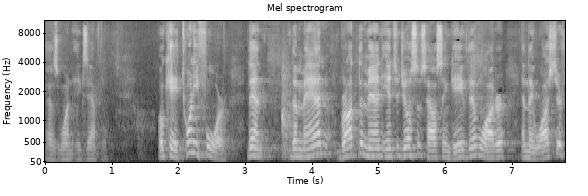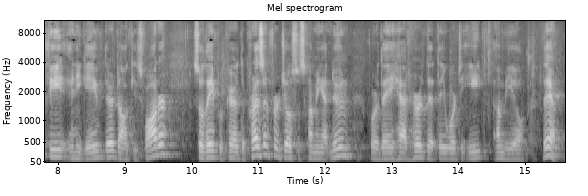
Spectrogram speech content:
as one example. Okay, 24. Then the man brought the men into Joseph's house and gave them water, and they washed their feet, and he gave their donkeys fodder. So they prepared the present for Joseph's coming at noon, for they had heard that they were to eat a meal there.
